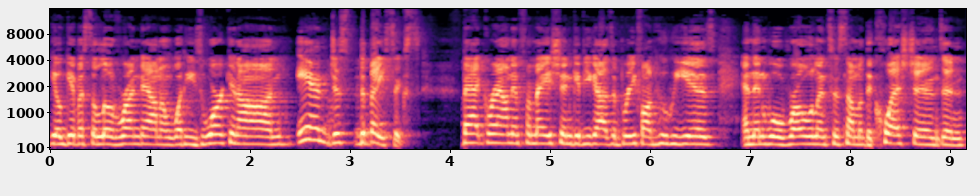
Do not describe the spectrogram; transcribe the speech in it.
He'll give us a little rundown on what he's working on and just the basics background information, give you guys a brief on who he is, and then we'll roll into some of the questions and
